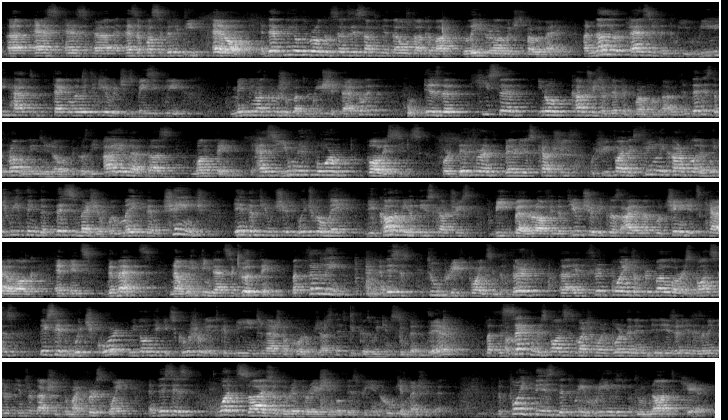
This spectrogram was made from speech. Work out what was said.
uh, as, as, uh, as a possibility at all. And that neoliberal consensus is something that I will talk about later on, which is problematic. Another answer that we really have to tackle it here, which is basically maybe not crucial, but we should tackle it, is that he said, you know, countries are different one from another. And that is the problem, ladies and gentlemen, because the IMF does one thing. It has uniform policies for different various countries, which we find extremely harmful and which we think that this measure will make them change in the future, which will make the economy of these countries be better off in the future because IMF will change its catalog and its demands. Now we think that's a good thing. But thirdly, and this is two brief points in the third, uh, in the third point of rebuttal or responses, they said which court, we don't think it's crucial, it could be International Court of Justice because we can sue them there. But the second response is much more important and it is, it is an intro introduction to my first point, and this is what size of the reparation will this be and who can measure that? The point is that we really do not care.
